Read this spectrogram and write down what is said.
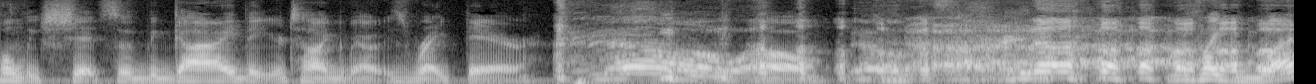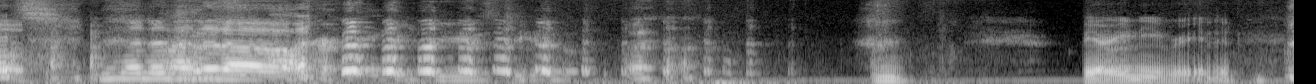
Holy shit! So the guy that you're talking about is right there. No. Oh. No, I'm sorry. No. I was like, what? No, no, no, no, no. I'm sorry, I confused you. Very inebriated.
